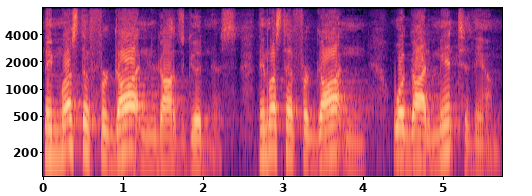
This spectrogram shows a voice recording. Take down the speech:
They must have forgotten God's goodness. They must have forgotten what God meant to them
